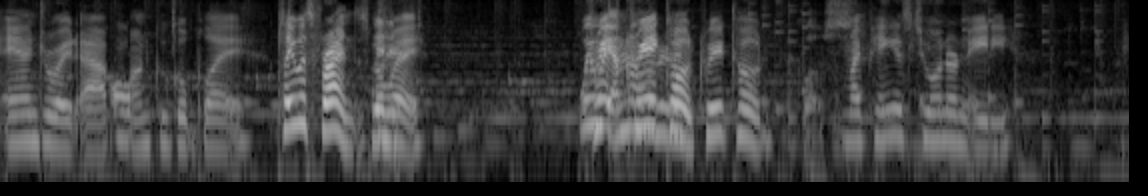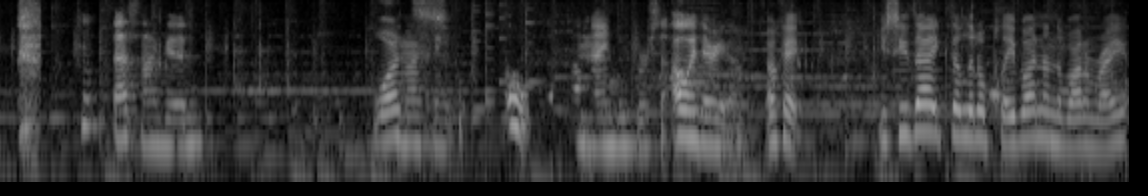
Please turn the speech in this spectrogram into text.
Android app Oh. on Google Play. Play with friends. No it. way. wait, create wait, I'm create code. Create code. Close. My ping is 280. That's not good. What? I'm not think- Oh, I'm 90%. Oh, wait, there you go. Okay. You see that like the little play button on the bottom right?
